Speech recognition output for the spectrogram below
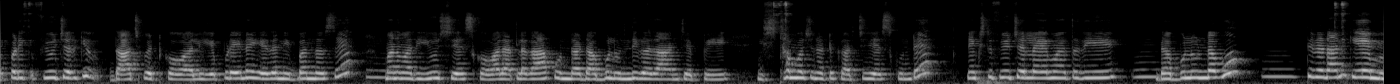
ఎప్పటికి ఫ్యూచర్కి దాచిపెట్టుకోవాలి. ఎప్పుడైనా ఏదైనా ఇబ్బంది వస్తే మనం అది యూజ్ చేసుకోవాలి. అట్లా కాకుండా డబ్బులు ఉంది కదా అని చెప్పి ఇష్టం వచ్చినట్టు ఖర్చు చేసుకుంటే నెక్స్ట్ ఫ్యూచర్లో ఏమవుతుంది? డబ్బులు ఉండవు. తినడానికి ఏమి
